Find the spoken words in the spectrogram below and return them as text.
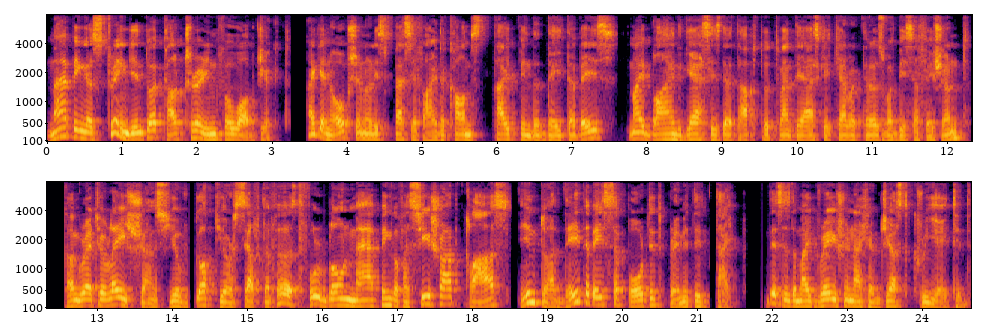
mapping a string into a culture info object. I can optionally specify the column's type in the database. My blind guess is that up to 20 ASCII characters would be sufficient. Congratulations, you've got yourself the first full-blown mapping of a C-sharp class into a database-supported primitive type. This is the migration I have just created.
